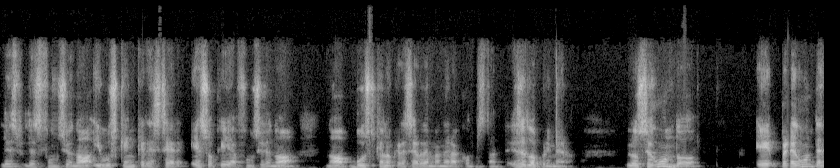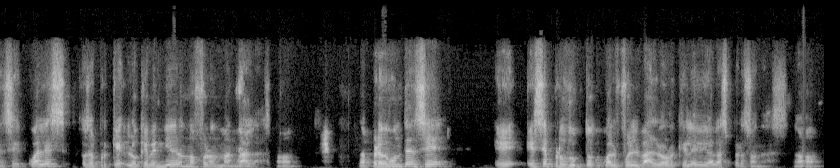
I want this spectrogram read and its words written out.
les, funcionó y busquen crecer. Eso que ya funcionó, ¿no? Búsquenlo crecer de manera constante. Eso es lo primero. Lo segundo, eh, pregúntense, ¿cuál es, o sea, porque lo que vendieron no fueron mandalas, ¿no? pregúntense, ese producto, ¿cuál fue el valor que le dio a las personas, ¿no?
